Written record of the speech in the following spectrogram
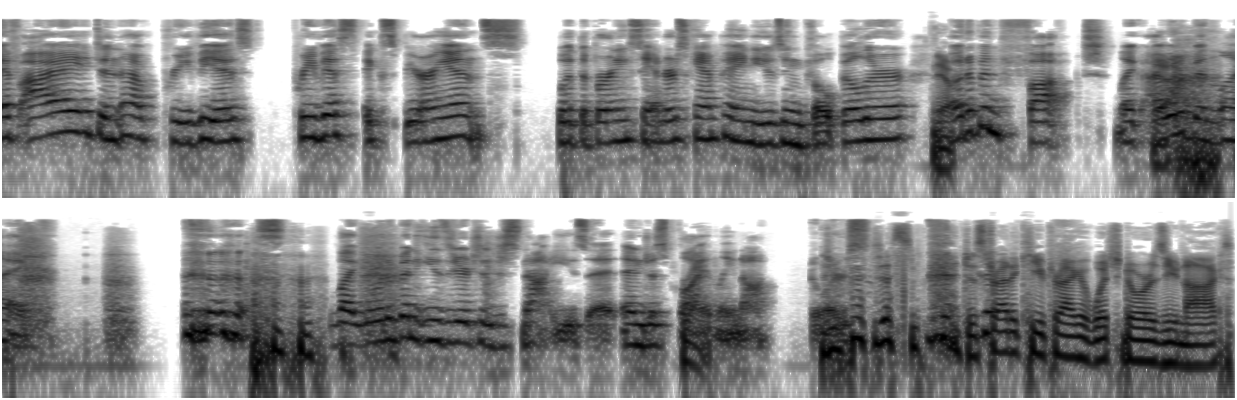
If I didn't have previous previous experience with the Bernie Sanders campaign using Vote Builder, Yeah. I would have been fucked. Like I would have been like like it would have been easier to just not use it and just Right. blindly knock doors. just just try to keep track of which doors you knocked.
